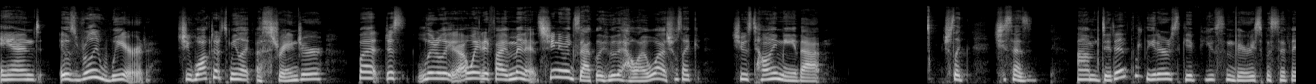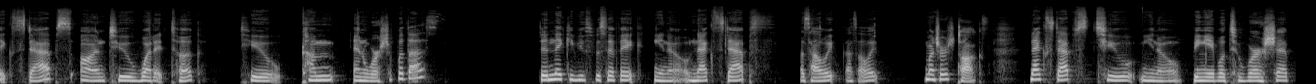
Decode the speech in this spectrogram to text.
and it was really weird she walked up to me like a stranger, but just literally, I waited five minutes. She knew exactly who the hell I was. She was like, she was telling me that, she's like, she says, um, didn't the leaders give you some very specific steps onto what it took to come and worship with us? Didn't they give you specific, you know, next steps? That's how we, that's how like my church talks. Next steps to, you know, being able to worship,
